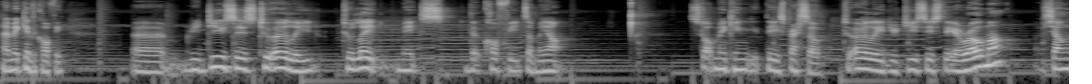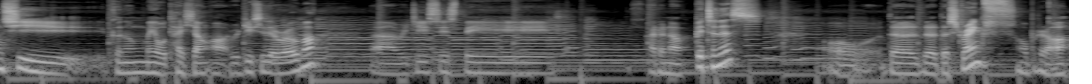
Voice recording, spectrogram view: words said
I'm making the coffee. Uh, reduces too early, too late makes the coffee 怎么样 ？Stop making the espresso. Too early reduces the aroma. 香气可能没有太香啊，reduces the aroma. Uh, reduces the I don't know bitterness or the the the strength. 我不知道啊。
